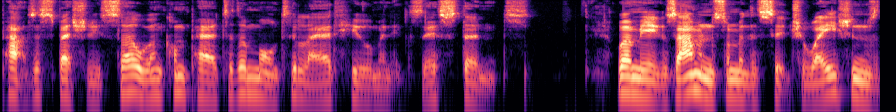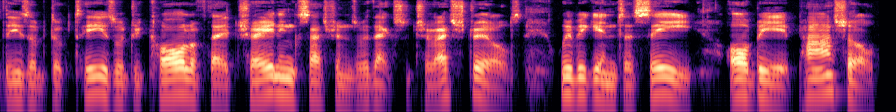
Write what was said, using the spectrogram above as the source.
perhaps especially so when compared to the multi layered human existence. When we examine some of the situations these abductees would recall of their training sessions with extraterrestrials, we begin to see, albeit partial,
